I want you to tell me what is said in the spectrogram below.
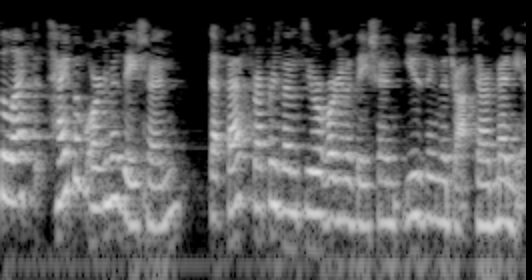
Select Type of Organization that best represents your organization using the drop-down menu.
